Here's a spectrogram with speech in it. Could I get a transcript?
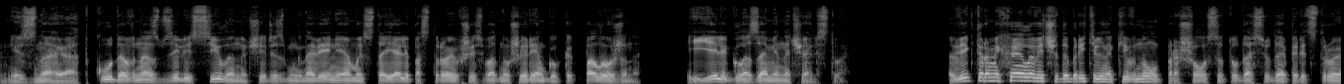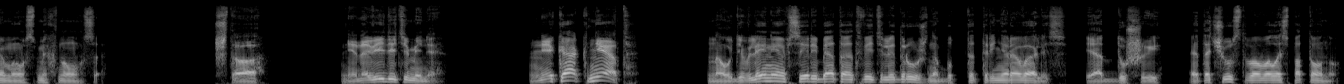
Не знаю, откуда в нас взялись силы, но через мгновение мы стояли, построившись в одну шеренгу, как положено, и ели глазами начальства. Виктор Михайлович одобрительно кивнул, прошелся туда-сюда перед строем и усмехнулся. «Что, ненавидите меня?» «Никак нет!» На удивление все ребята ответили дружно, будто тренировались, и от души. Это чувствовалось по тону.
